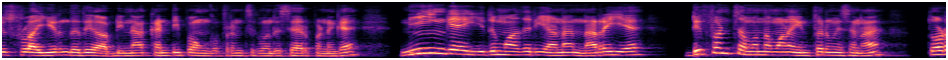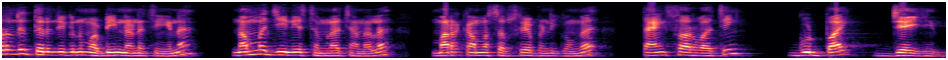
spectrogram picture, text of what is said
யூஸ்ஃபுல்லாக இருந்தது அப்படின்னா கண்டிப்பாக உங்கள் ஃப்ரெண்ட்ஸுக்கு வந்து ஷேர் பண்ணுங்கள் நீங்கள் இது மாதிரியான நிறைய டிஃபென்ஸ் சம்மந்தமான இன்ஃபர்மேஷனை தொடர்ந்து தெரிஞ்சுக்கணும் அப்படின்னு நினச்சிங்கன்னா நம்ம ஜீனியஸ் தமிழா சேனலை மறக்காமல் சப்ஸ்கிரைப் பண்ணிக்கோங்க. தேங்க்ஸ் ஃபார் வாட்சிங் குட் பை ஜெய் ஹிந்த்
